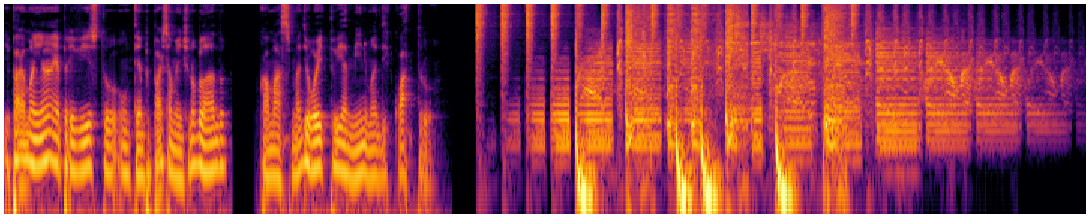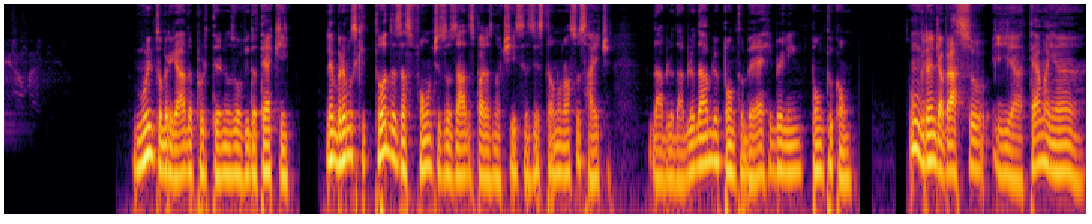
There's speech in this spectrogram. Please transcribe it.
E para amanhã é previsto um tempo parcialmente nublado, com a máxima de 8 e a mínima de 4. Muito obrigado por ter nos ouvido até aqui. Lembramos que todas as fontes usadas para as notícias estão no nosso site www.brberlin.com. Um grande abraço e até amanhã!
